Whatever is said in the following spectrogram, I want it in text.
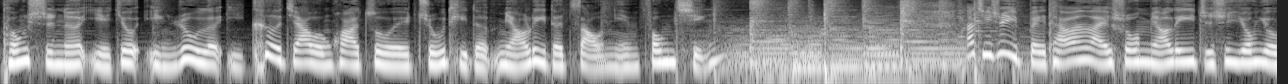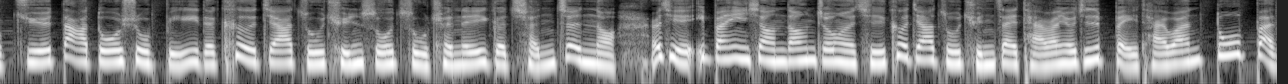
同时呢，也就引入了以客家文化作为主体的苗栗的早年风情。那其实以北台湾来说，苗栗一直是拥有绝大多数比例的客家族群所组成的一个城镇哦。而且一般印象当中呢，其实客家族群在台湾，尤其是北台湾，多半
